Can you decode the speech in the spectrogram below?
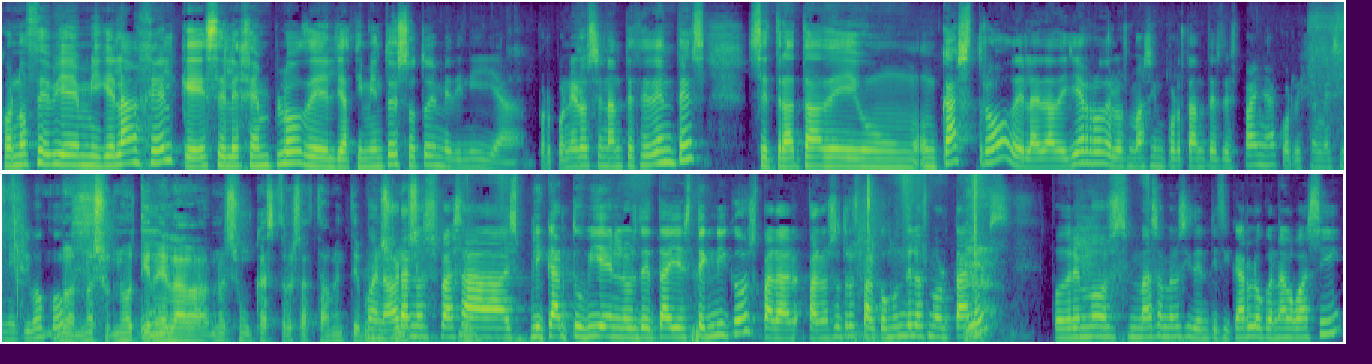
conoce bien Miguel Ángel, que es el ejemplo del yacimiento de Soto de Medinilla. Por poneros en antecedentes, se trata de un, un castro de la Edad de Hierro, de los más importantes de España, corrígeme si me equivoco. No, no, es, no tiene Y- la, no es un castro exactamente. Bueno, ahora una- nos vas a explicar tú bien los detalles técnicos para, para nosotros, para el común de los mortales. podremos más o menos identificarlo con algo así,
